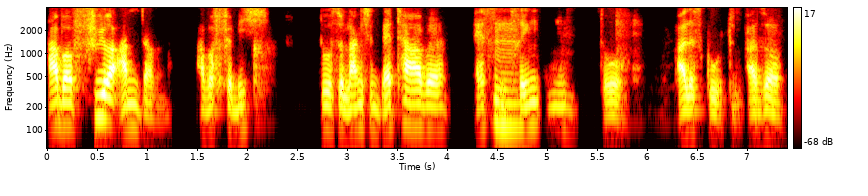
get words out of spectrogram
aber für andere. Aber für mich, du, solange ich ein Bett habe, Essen, mhm. Trinken, so, alles gut. Also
